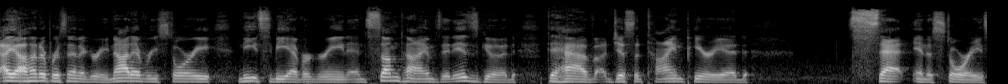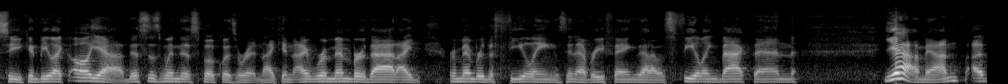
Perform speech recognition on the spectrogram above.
i 100% agree. Not every story needs to be evergreen and sometimes it is good to have just a time period set in a story. So you can be like oh yeah this is when this book was written. I can i remember that. I remember the feelings and everything that i was feeling back then. Yeah man I,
